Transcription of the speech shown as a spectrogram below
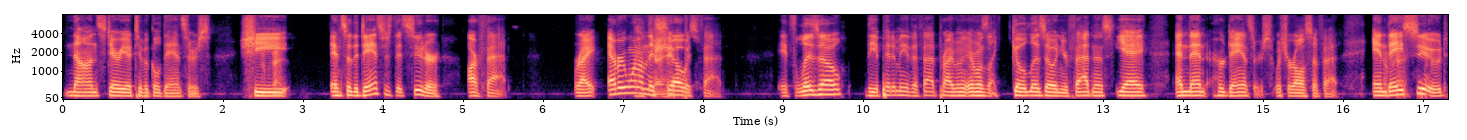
non-stereotypical dancers. She, Okay. and so the dancers that suit her are fat, right? Everyone on the show is fat. It's Lizzo, the epitome of the fat pride movement. Everyone's like, "Go Lizzo and your fatness, yay!" And then her dancers, which are also fat, and Okay. they sued,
